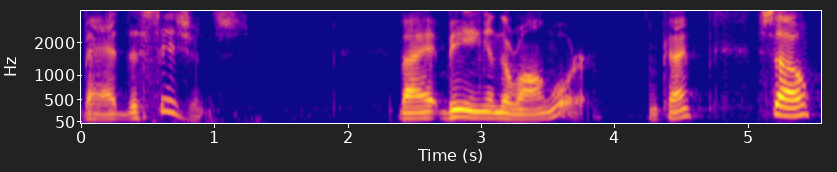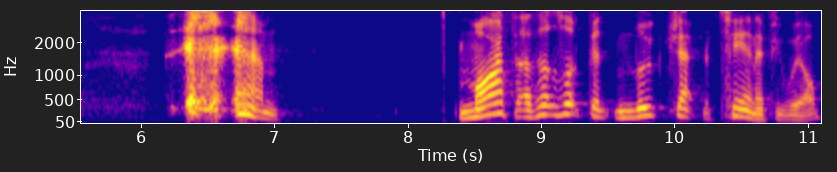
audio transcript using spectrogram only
bad decisions by being in the wrong order. Okay, so Martha, let's look at Luke chapter 10, if you will.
